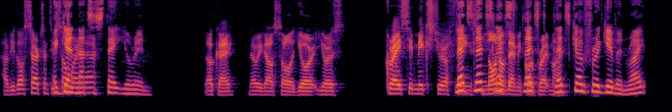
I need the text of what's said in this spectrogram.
Have you got certainty again, that's there? a state you're in. Okay, there we go. So you're your s- crazy mixture of let's things, let's none let's, of them let's, incorporate mine. let's go for a given, right?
